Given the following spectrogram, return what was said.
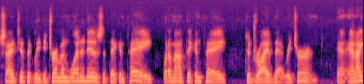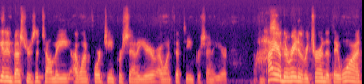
scientifically determined what it is that they can pay, what amount they can pay to drive that return. And, and I get investors that tell me I want 14% a year, I want 15% a year. The higher the rate of return that they want,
